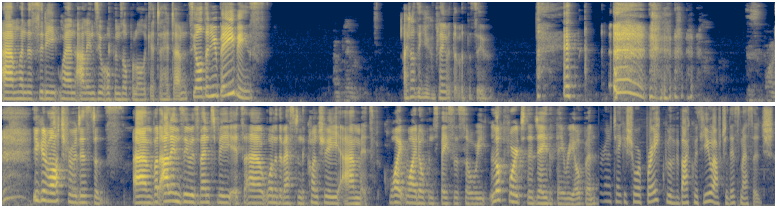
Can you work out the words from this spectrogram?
um, when the city, when Al Ain Zoo opens up, we'll all get to head down and see all the new babies. And play with them. I don't think you can play with them at the zoo. You can watch from a distance. Um, but Al Ain Zoo is meant to be, it's uh, one of the best in the country. Um, it's quite wide open spaces, so we look forward to the day that they reopen. We're going to take a short break. We'll be back with you after this message.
